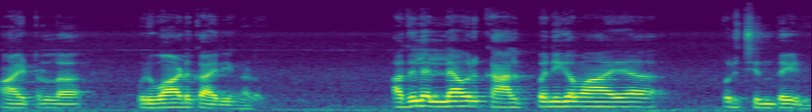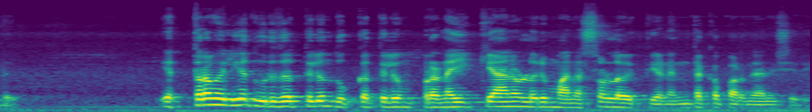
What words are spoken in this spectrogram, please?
ആയിട്ടുള്ള ഒരുപാട് കാര്യങ്ങൾ അതിലെല്ലാം ഒരു കാൽപ്പനികമായ ഒരു ചിന്തയുണ്ട്. എത്ര വലിയ ദുരിതത്തിലും ദുഃഖത്തിലും പ്രണയിക്കാനുള്ളൊരു മനസ്സുള്ള വ്യക്തിയാണ്? എന്തൊക്കെ പറഞ്ഞാലും ശരി.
